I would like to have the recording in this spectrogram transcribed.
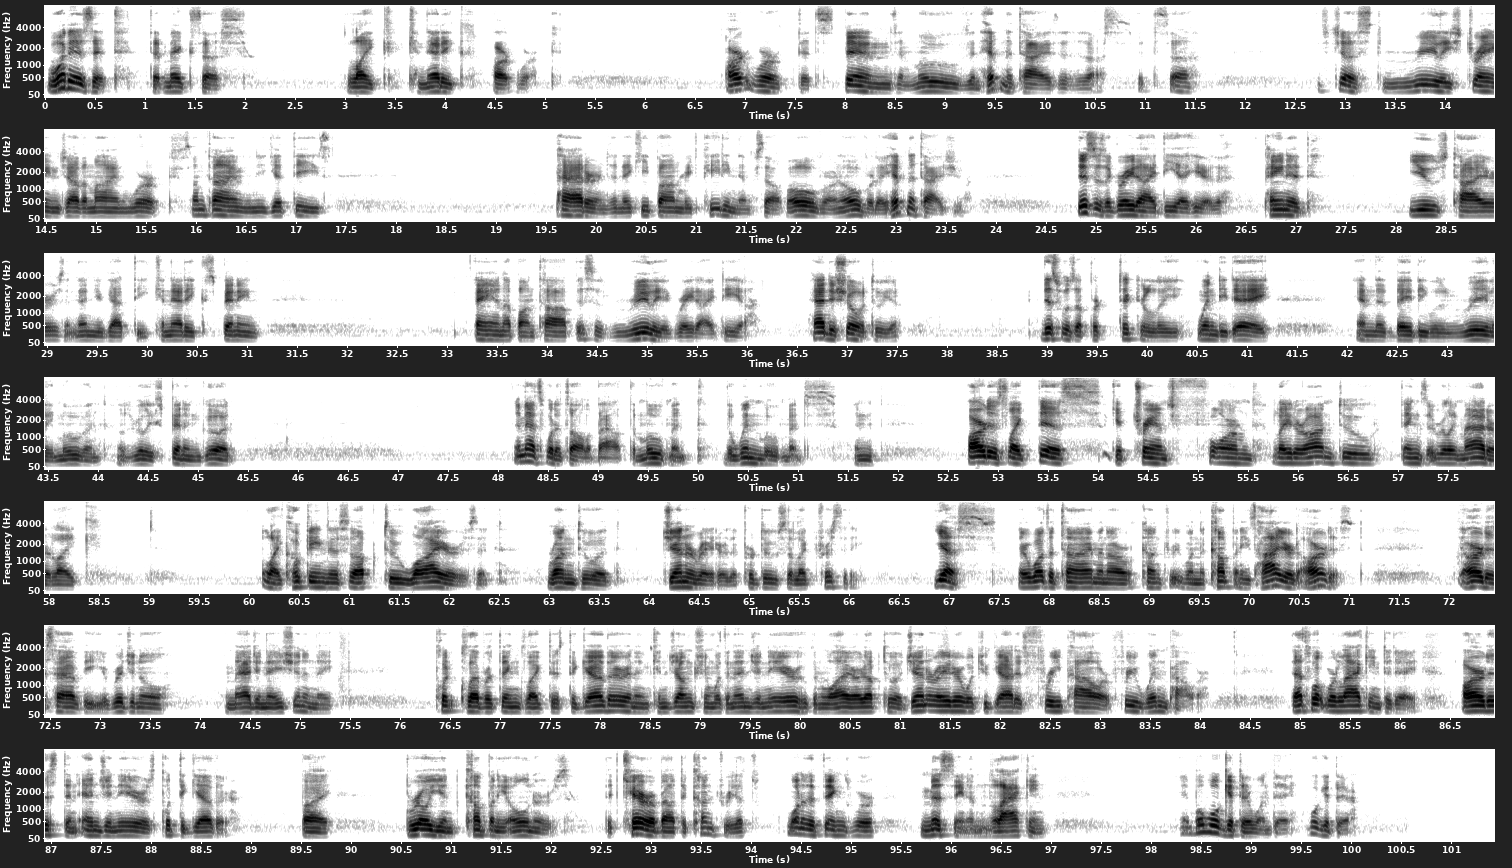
What is it that makes us like kinetic artwork? Artwork that spins and moves and hypnotizes us. It's uh, it's just really strange how the mind works. Sometimes when you get these patterns and they keep on repeating themselves over and over, they hypnotize you. This is a great idea here. The painted used tires, and then you got the kinetic spinning fan up on top. This is really a great idea. Had to show it to you. This was a particularly windy day, and the baby was really moving. It was really spinning good. And that's what it's all about the movement, the wind movements. And artists like this get transformed later on to things that really matter, like like hooking this up to wires that run to a generator that produce electricity. Yes, there was a time in our country when the companies hired artists. The artists have the original imagination and they put clever things like this together and in conjunction with an engineer who can wire it up to a generator, what you got is free power, free wind power. That's what we're lacking today artists and engineers put together by brilliant company owners that care about the country. That's one of the things we're missing and lacking. But we'll get there one day. We'll get there.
